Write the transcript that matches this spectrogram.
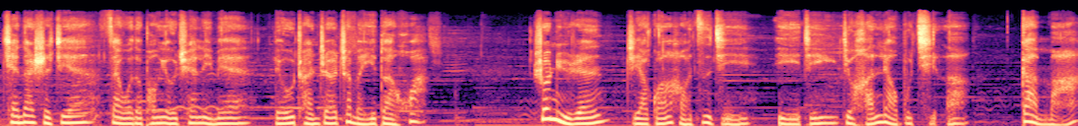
前段时间，在我的朋友圈里面流传着这么一段话，说女人只要管好自己，已经就很了不起了，干嘛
